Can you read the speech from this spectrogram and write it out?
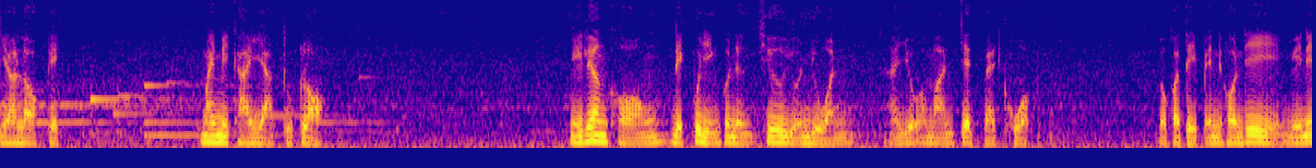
อย่าหลอกเด็ก ไม่มีใครอยากถูกหลอก มีเรื่องของเด็กผู้หญิงคนหนึ่ง ชื่อหยวนหยวน อายุประมาณ 7-8 ขวบ ปกติเป็นคนที่มีนิ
